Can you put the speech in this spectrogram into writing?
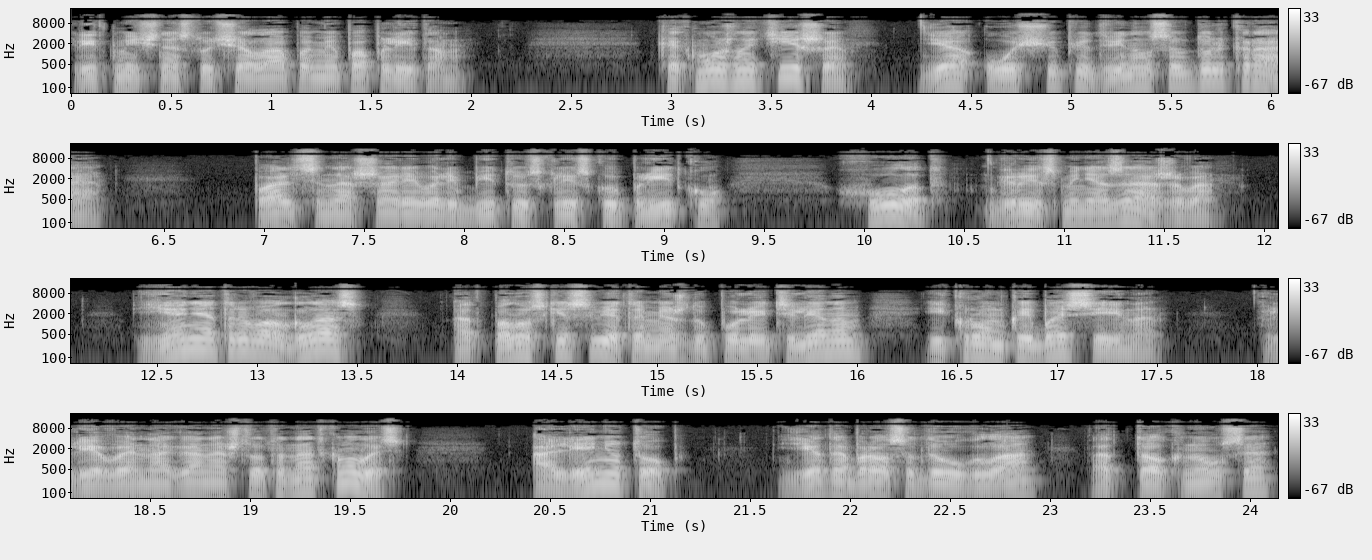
ритмично стуча лапами по плитам. Как можно тише я ощупью двинулся вдоль края. Пальцы нашаривали битую склизкую плитку, холод грыз меня заживо. Я не отрывал глаз от полоски света между полиэтиленом и кромкой бассейна. Левая нога на что-то наткнулась. Олень утоп. Я добрался до угла, оттолкнулся,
